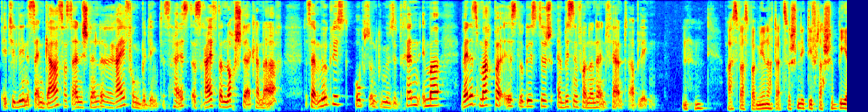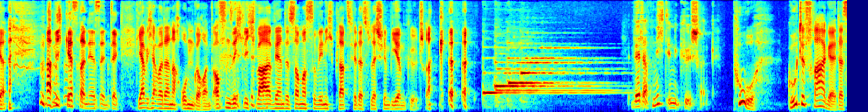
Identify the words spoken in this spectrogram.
Ethylen ist ein Gas, was eine schnellere Reifung bedingt. Das heißt, es reift dann noch stärker nach. Deshalb möglichst Obst und Gemüse trennen, immer, wenn es machbar ist, logistisch ein bisschen voneinander entfernt ablegen. Weißt du, was bei mir noch dazwischen liegt? Die Flasche Bier. habe ich gestern erst entdeckt. Die habe ich aber dann nach oben geräumt. Offensichtlich war während des Sommers zu wenig Platz für das Fläschchen Bier im Kühlschrank. Wer darf nicht in den Kühlschrank? Puh, gute Frage. Das,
